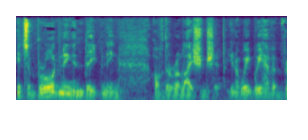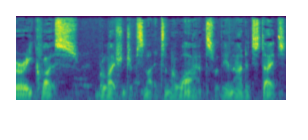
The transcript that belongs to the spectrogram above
It's a broadening and deepening of the relationship. You know, we, we have a very close relationship. It's an alliance with the United States.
